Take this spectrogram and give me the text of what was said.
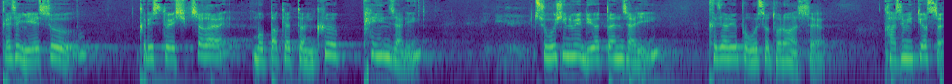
그래서 예수 그리스도의 십자가 못 박혔던 그 패인 자리, 죽으신 후에 누였던 자리, 그 자리를 보고서 돌아왔어요. 가슴이 뛰었어요.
